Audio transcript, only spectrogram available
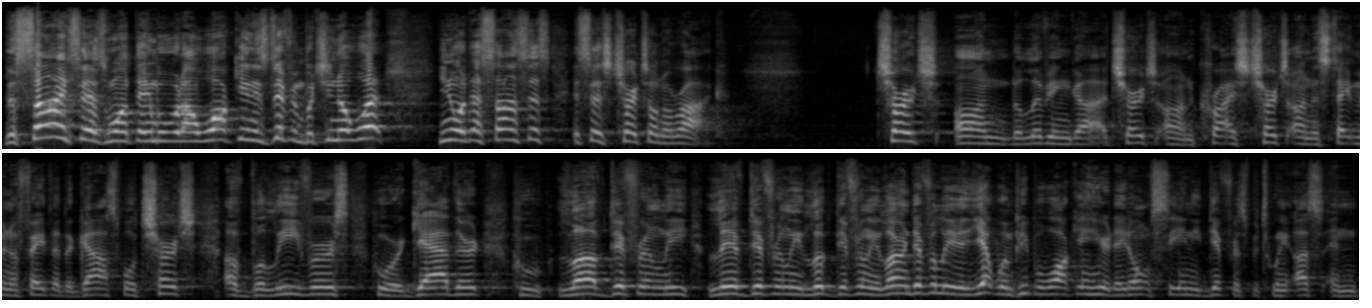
The sign says one thing, but when I walk in, it's different. But you know what? You know what that sign says? It says church on the rock. Church on the living God, church on Christ, church on the statement of faith of the gospel, church of believers who are gathered, who love differently, live differently, look differently, learn differently. And yet, when people walk in here, they don't see any difference between us and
